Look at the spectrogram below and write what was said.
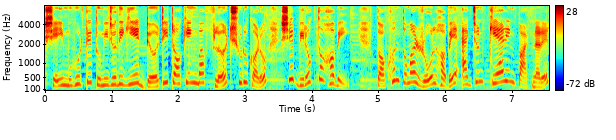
সেই মুহূর্তে তুমি যদি গিয়ে ডার্টি টকিং বা ফ্লার্ট শুরু করো, সে বিরক্ত হবেই। তখন তোমার রোল হবে একজন কেয়ারিং পার্টনারের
